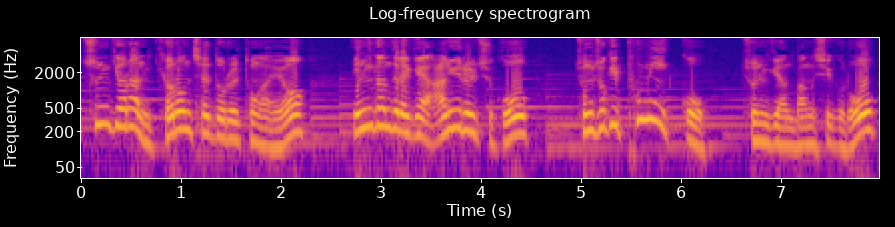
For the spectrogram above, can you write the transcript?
순결한 결혼 제도를 통하여 인간들에게 안위를 주고 종족이 품위 있고 존귀한 방식으로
